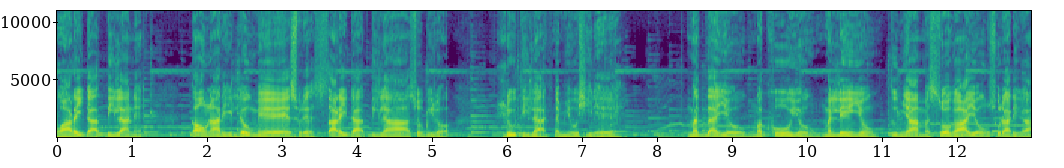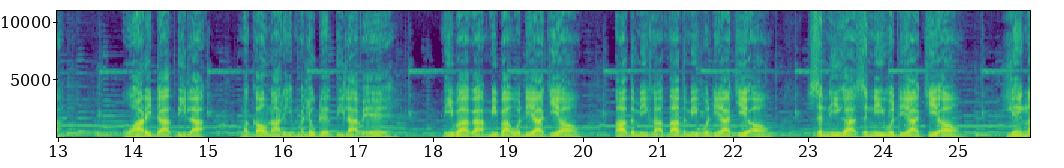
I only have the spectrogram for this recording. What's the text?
ဝါရိတ္တသီလနဲ့ ကောင်းတာတွေလုပ်မယ်ဆိုတဲ့စာရိတ္တသီလဆိုပြီးတော့လူသီလနှမျိုးရှိတယ်မတတ်ယုံမခိုးယုံမလိန်ယုံသူများမစော်ကားယုံဆိုတာတွေကဝါရိတ္တသီလမကောင်းတာတွေမလုပ်တဲ့သီလပဲမိဘကမိဘဝတ္တရားကြည်အောင်သားသမီးကသားသမီးဝတ္တရားကြည်အောင်ဇနီးကဇနီးဝတ္တရားကြည်အောင်လင်က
